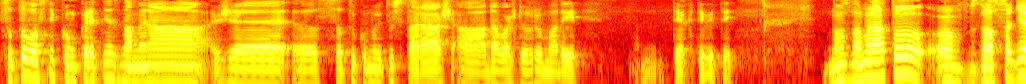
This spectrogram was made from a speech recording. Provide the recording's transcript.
co to vlastně konkrétně znamená, že eh, se tu komunitu staráš a dáváš dohromady hm, ty aktivity? No znamená to eh, v zásadě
